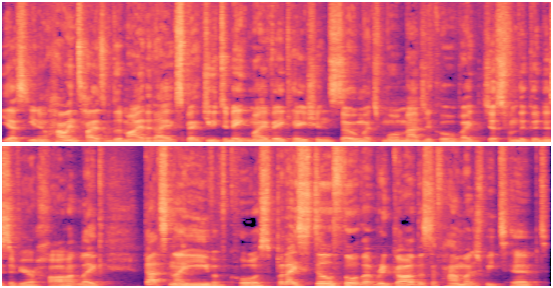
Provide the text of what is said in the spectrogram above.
yes, you know, how entitled am I that I expect you to make my vacation so much more magical by just from the goodness of your heart? Like, that's naive, of course, but I still thought that regardless of how much we tipped,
